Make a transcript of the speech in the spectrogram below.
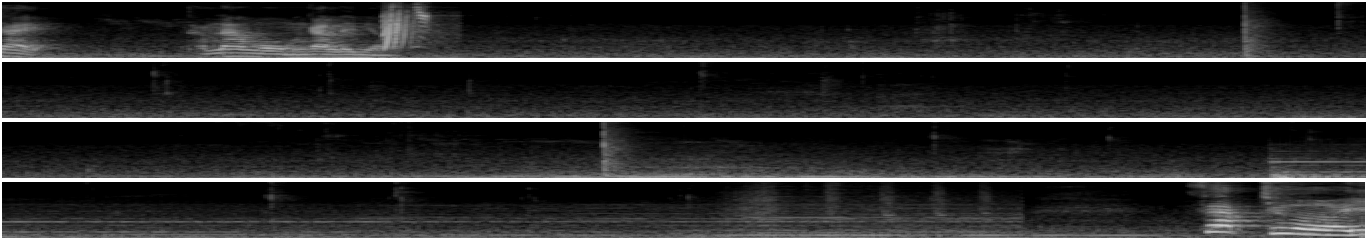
ใช่ทำหน้างงเหมือนกันเลยเหนียว แซ่บเฉย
